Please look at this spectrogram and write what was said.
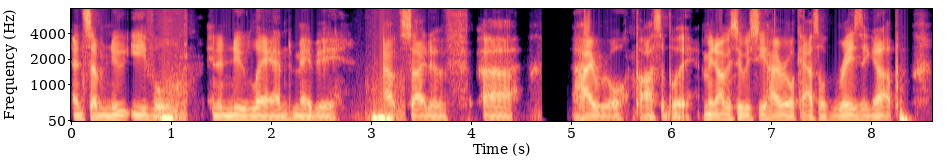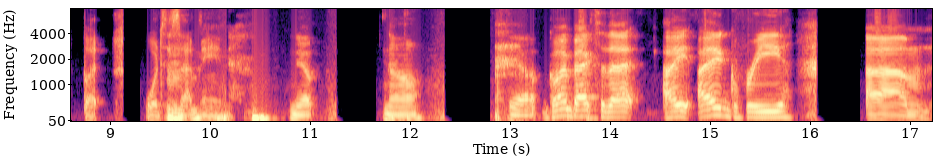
and some new evil in a new land, maybe outside of uh, Hyrule, possibly. I mean, obviously, we see Hyrule Castle raising up, but what does that Mhm. mean? Yep. No. Yeah. Going back to that, I I agree um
